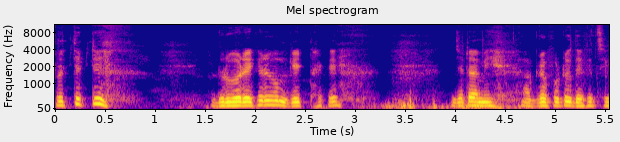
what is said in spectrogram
প্রত্যেকটি দুর্গর এরকম গেট থাকে যেটা আমি আগ্রা ফটো দেখেছি।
